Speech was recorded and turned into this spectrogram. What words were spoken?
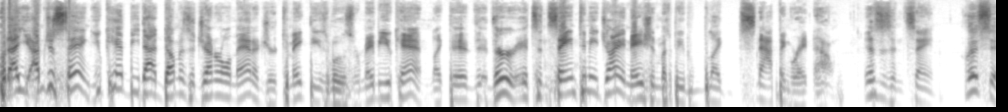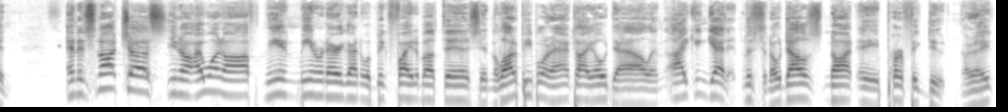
But I, I'm just saying, you can't be that dumb as a general manager to make these moves, or maybe you can. Like they're, they're it's insane to me. Giant Nation must be like snapping right now. This is insane. Listen, and it's not just you know I went off. Me and me and Ranieri got into a big fight about this, and a lot of people are anti Odell, and I can get it. Listen, Odell's not a perfect dude. All right,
